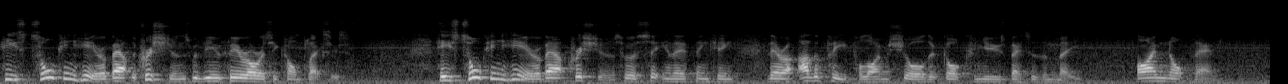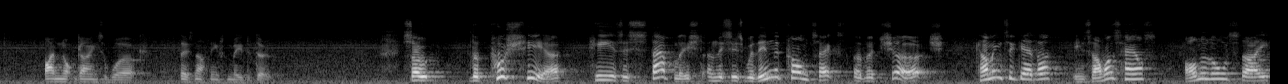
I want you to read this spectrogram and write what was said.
He's talking here about the Christians with the inferiority complexes. He's talking here about Christians who are sitting there thinking, there are other people I'm sure that God can use better than me. I'm not them. I'm not going to work. There's nothing for me to do. So the push here, he is established, and this is within the context of a church coming together in someone's house on the Lord's Day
